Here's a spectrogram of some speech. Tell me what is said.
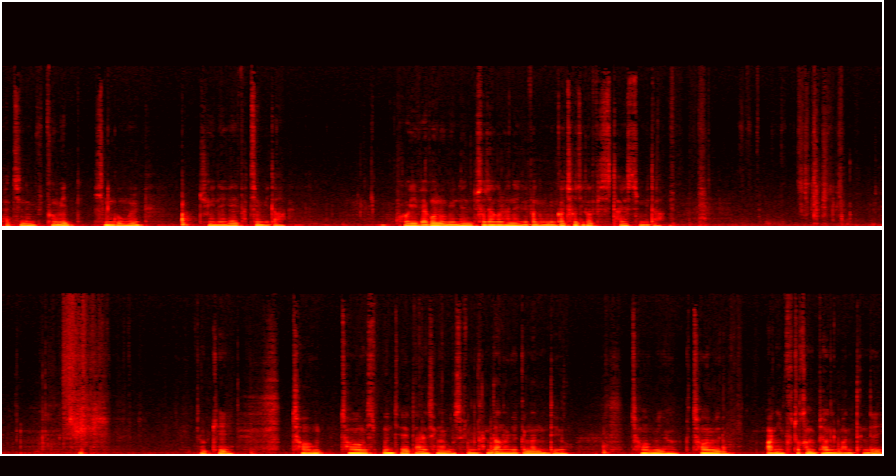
바치는 물품인 신공을 주인에게 바칩니다. 거의 외거노비는 소작을 하는 일반 농민과 처지가 비슷하였습니다. 이렇게 처음 처음 10분째에 따른 생활 모습은 간단하게 끝났는데요. 처음이라 처음이라 많이 부족한 면이 많을 텐데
